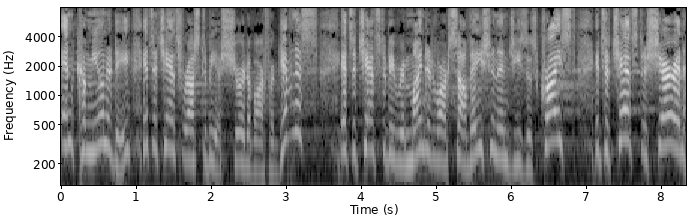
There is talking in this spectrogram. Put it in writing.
in community, it's a chance for us to be assured of our forgiveness. It's a chance to be reminded of our salvation in Jesus Christ. It's a chance to share in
